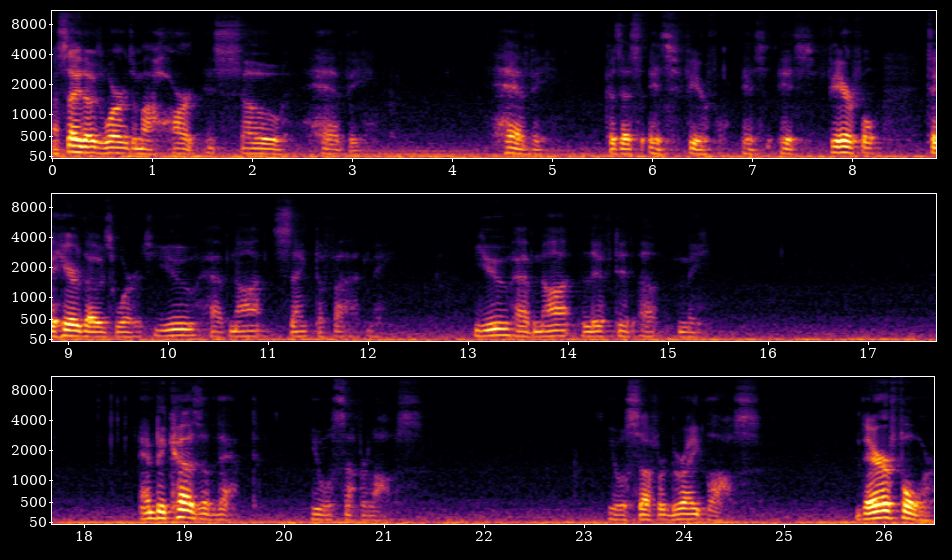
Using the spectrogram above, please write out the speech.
I say those words and my heart is so heavy. Heavy. Because it's, it's fearful. It's, it's fearful to hear those words. You have not sanctified me. You have not lifted up me. And because of that, you will suffer loss. You will suffer great loss. Therefore,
